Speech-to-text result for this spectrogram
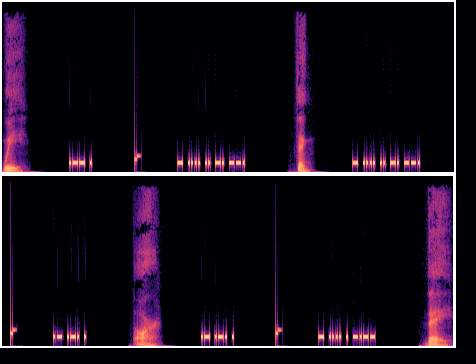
We. Thing. Are. They.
